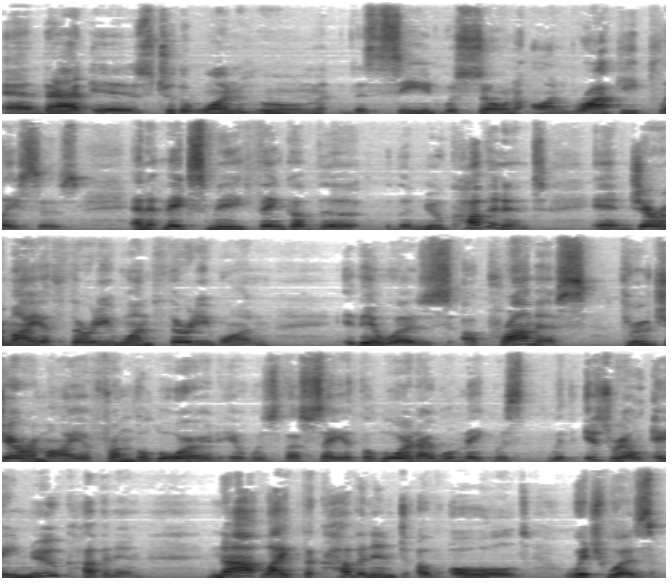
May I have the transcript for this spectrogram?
And that is to the one whom the seed was sown on rocky places. And it makes me think of the, the new covenant in Jeremiah 31 31. There was a promise through Jeremiah from the Lord. It was, Thus saith the Lord, I will make with, with Israel a new covenant, not like the covenant of old, which was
